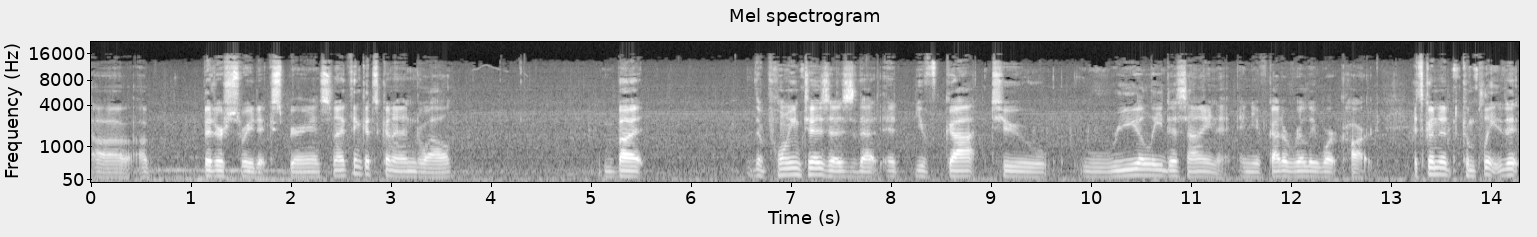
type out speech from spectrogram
uh, a bittersweet experience, and I think it's going to end well. But the point is, is that it you've got to really design it, and you've got to really work hard. It's going to completely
